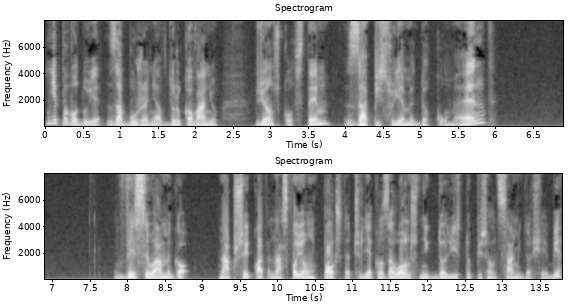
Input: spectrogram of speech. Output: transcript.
nie powoduje zaburzenia w drukowaniu. W związku z tym zapisujemy dokument, wysyłamy go na przykład na swoją pocztę, czyli jako załącznik do listu pisząc sami do siebie,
